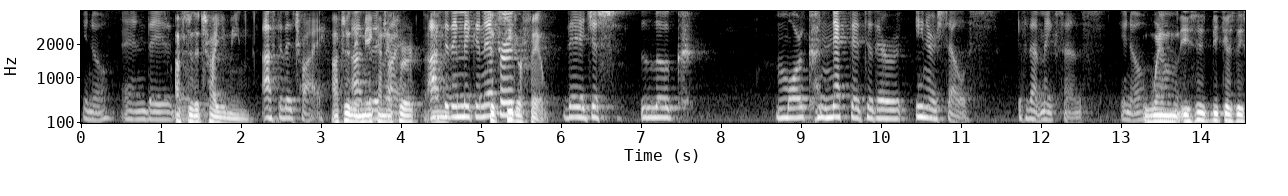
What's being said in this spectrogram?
You know, and they After the try, you mean? after they try After they make an try. effort. after they make an effort. succeed effort or fail. they just look more connected to their inner selves if that makes sense you know When is it because they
